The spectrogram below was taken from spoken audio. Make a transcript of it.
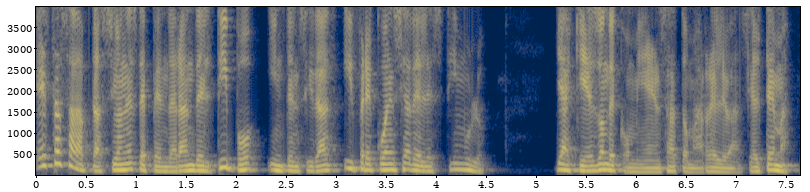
Estas adaptaciones dependerán del tipo, intensidad y frecuencia del estímulo. Y aquí es donde comienza a tomar relevancia el tema.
